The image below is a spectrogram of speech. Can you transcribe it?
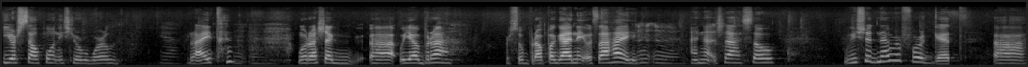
your cell phone is your world. Yeah. right? Mura siya uh, uyabra or sobra pa gani usahay. Ana siya. So we should never forget uh,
